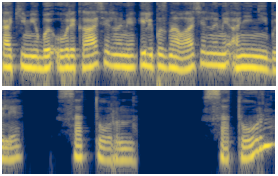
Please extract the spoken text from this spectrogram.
какими бы увлекательными или познавательными они ни были. Сатурн. Сатурн?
